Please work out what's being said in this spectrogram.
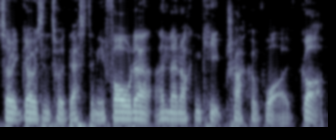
So it goes into a Destiny folder and then I can keep track of what I've got.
